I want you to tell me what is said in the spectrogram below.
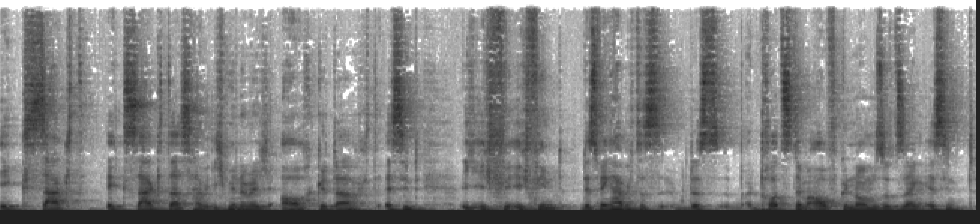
Exakt, exakt das habe ich mir nämlich auch gedacht. Es sind, ich, ich, ich finde, deswegen habe ich das, das trotzdem aufgenommen, sozusagen. Es sind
